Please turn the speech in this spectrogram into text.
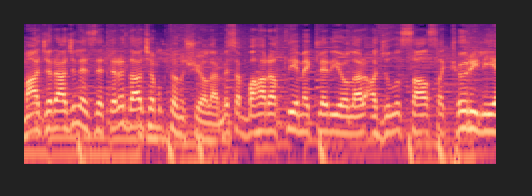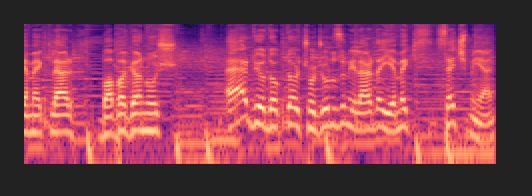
maceracı lezzetlere daha çabuk tanışıyorlar. Mesela baharatlı yemekler yiyorlar, acılı salsa, körili yemekler, baba ganuş. Eğer diyor doktor çocuğunuzun ileride yemek seçmeyen,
